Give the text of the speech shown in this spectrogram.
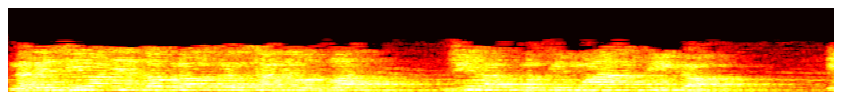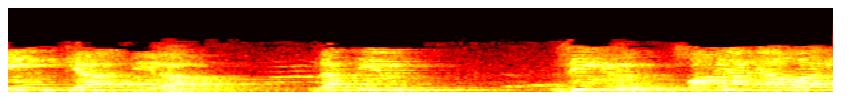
naređivanje dobra odvraćanja od zla, džihad protiv monastika i kafira, zatim zikr, spominjanje Allaha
